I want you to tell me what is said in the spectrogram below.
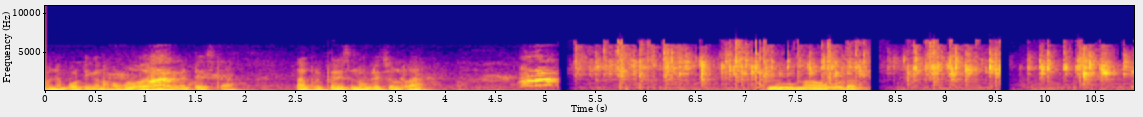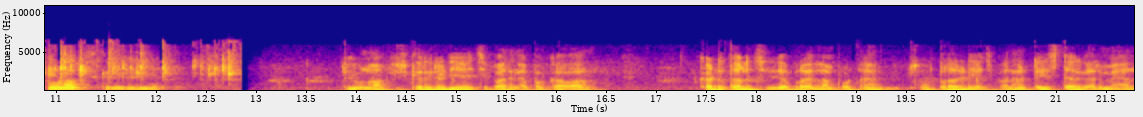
கொஞ்சம் போட்டிங்கன்னா அவ்வளோ அருமையாக இருக்கும் டேஸ்ட்டாக நான் ப்ரிப்பரேஷன் உங்களுக்கு சொல்கிறேன் டியூனாவோட டியூனா ஃபிஷ் கறி ரெடி டியூனா ஃபிஷ் கறி ரெடி ஆகிடுச்சு பாருங்கள் பக்காவாக கடு தாளித்து அப்புறம் எல்லாம் போட்டேன். சூப்பராக ரெடி ஆகிடுச்சு பாருங்கள் டேஸ்ட்டாக இருக்குது அருமையான.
